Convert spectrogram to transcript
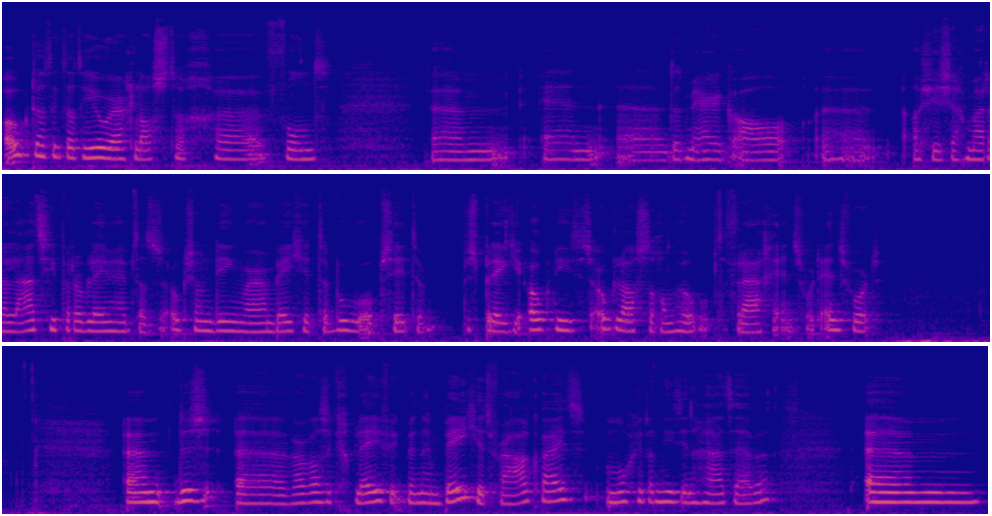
ook dat ik dat heel erg lastig vond. Um, en dat merk ik al als je zeg maar relatieproblemen hebt. Dat is ook zo'n ding waar een beetje taboe op zit. Bespreek je ook niet. Het is ook lastig om hulp op te vragen, enzovoort, enzovoort. Um, dus uh, waar was ik gebleven? Ik ben een beetje het verhaal kwijt, mocht je dat niet in de hebben. Um,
